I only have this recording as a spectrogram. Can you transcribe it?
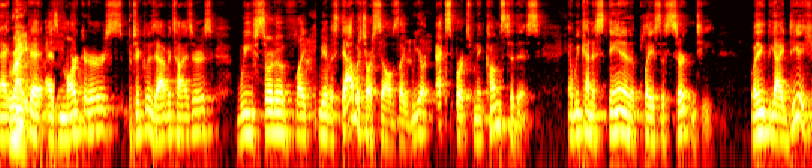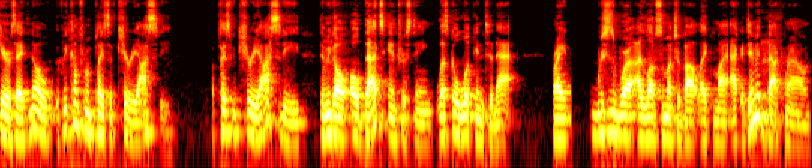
And I right. think that as marketers, particularly as advertisers, we've sort of like we have established ourselves like we are experts when it comes to this, and we kind of stand at a place of certainty. Well, I think the idea here is that no, if we come from a place of curiosity, a place of curiosity, then we go, oh, that's interesting. Let's go look into that, right? Which is where I love so much about like my academic mm. background,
